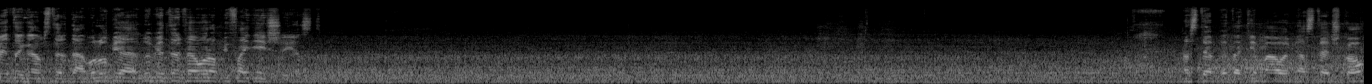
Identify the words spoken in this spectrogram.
Lubię tego Amsterdamu. Lubię, lubię ten w Europie fajniejszy jest. Następne takie małe miasteczko.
